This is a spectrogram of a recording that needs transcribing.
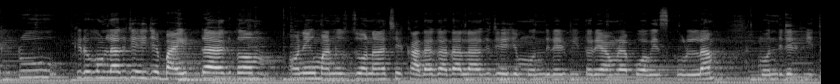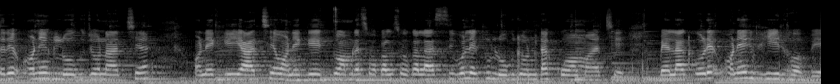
একটু কীরকম লাগছে, এই যে বাইরটা একদম অনেক মানুষজন আছে কাদা কাদা লাগছে, এই যে মন্দিরের ভিতরে আমরা প্রবেশ করলাম, মন্দিরের ভিতরে অনেক লোকজন আছে, অনেকেই আছে, অনেকে একটু আমরা সকাল সকাল আসছি বলে একটু লোকজনটা কম আছে, বেলা করে অনেক ভিড় হবে।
